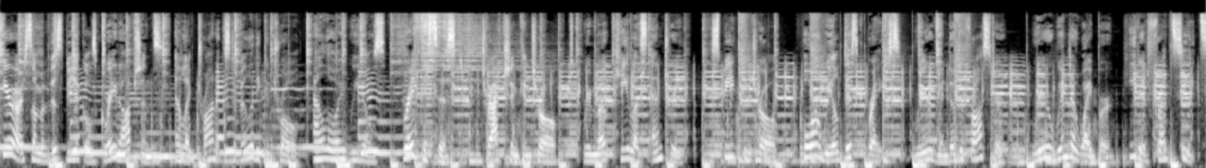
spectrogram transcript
Here are some of this vehicle's great options. Electronic stability control, alloy wheels, brake assist, traction control, remote keyless entry, speed control, four-wheel disc brakes, rear window defroster, rear window wiper, heated front seats.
